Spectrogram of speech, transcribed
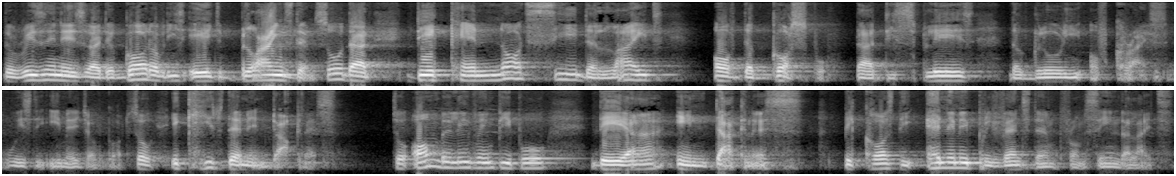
the reason is that the God of this age blinds them so that they cannot see the light of the gospel that displays the glory of Christ, who is the image of God. So it keeps them in darkness. So unbelieving people, they are in darkness because the enemy prevents them from seeing the light.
